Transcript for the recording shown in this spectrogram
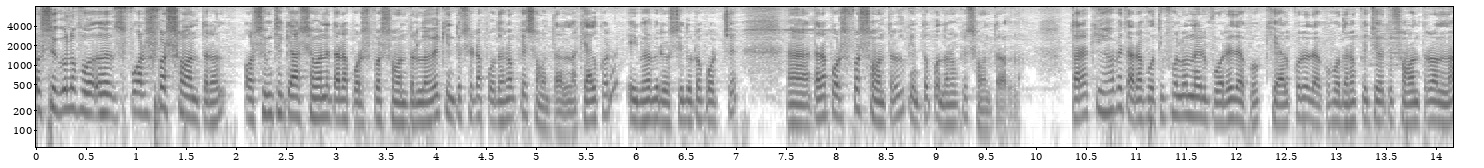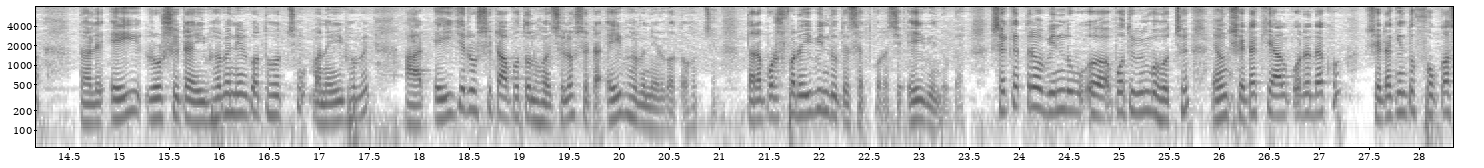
রশ্মিগুলো পরস্পর সমান্তরাল। অসীম থেকে আসে মানে তারা পরস্পর সমান্তরাল হবে, কিন্তু সেটা প্রধানকে সমান্তরাল না। খেয়াল করো, এইভাবে রশ্মি দুটো পড়ছে। তারা পরস্পর সমান্তরাল, কিন্তু প্রধানকে সমান্তরাল না। তারা কি হবে? তারা প্রতিফলনের পরে দেখো, খেয়াল করে দেখো প্রধানকে যেহেতু সমান্তরাল না, তাহলে এই রশ্মিটা এইভাবে নির্গত হচ্ছে মানে এইভাবে, আর এই যে রশ্মিটা আপতন হয়েছিল, সেটা এইভাবে নির্গত হচ্ছে। তারা পরস্পর এই বিন্দুতে সেট করেছে, এই বিন্দুতে। সেক্ষেত্রেও বিন্দু প্রতিবিম্ব হচ্ছে, এবং সেটা খেয়াল করে দেখো, সেটা কিন্তু ফোকাস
